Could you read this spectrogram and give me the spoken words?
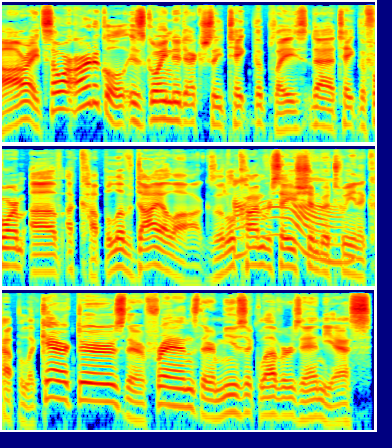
All right, so our article is going to actually take the place, uh, take the form of a couple of dialogues, a little ah. conversation between a couple of characters, their friends, their music lovers, and yes,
